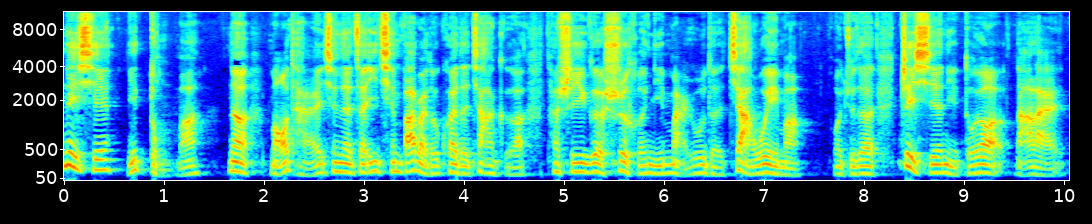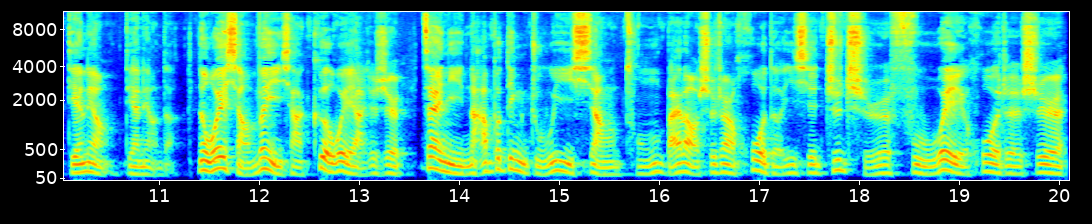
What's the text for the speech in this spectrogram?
那些你懂吗？那茅台现在在一千八百多块的价格，它是一个适合你买入的价位吗？我觉得这些你都要拿来掂量掂量的。那我也想问一下各位啊，就是在你拿不定主意，想从白老师这儿获得一些支持、抚慰或者是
